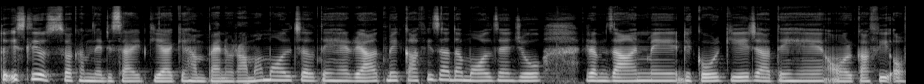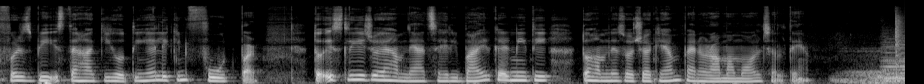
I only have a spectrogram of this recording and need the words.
तो इसलिए उस वक्त हमने डिसाइड किया कि हम पैनोरामा मॉल चलते हैं। रियाद में काफ़ी ज़्यादा मॉल्स हैं जो रमज़ान में डेकोर किए जाते हैं और काफ़ी ऑफ़र्स भी इस तरह की होती हैं, लेकिन फ़ूड पर। तो इसलिए जो है हमने आज शहरी बाहर करनी थी तो हमने सोचा कि हम पैनोरामा मॉल चलते हैं।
